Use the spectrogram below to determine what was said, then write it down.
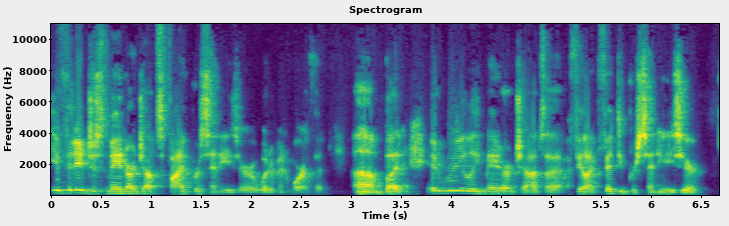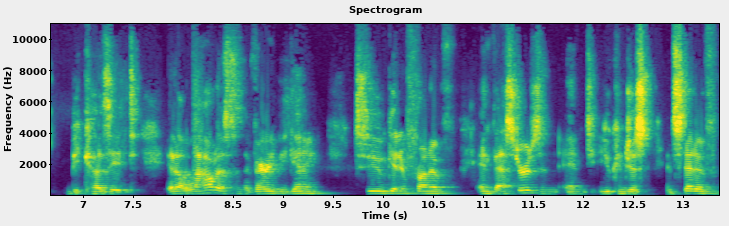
If it had just made our jobs five percent easier, it would have been worth it. Um, but it really made our jobs, I feel like, fifty percent easier because it it allowed us in the very beginning to get in front of investors, and and you can just instead of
